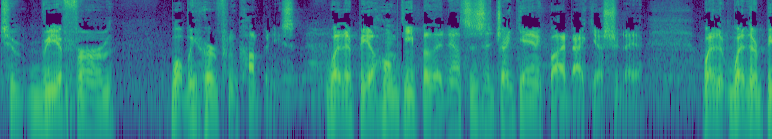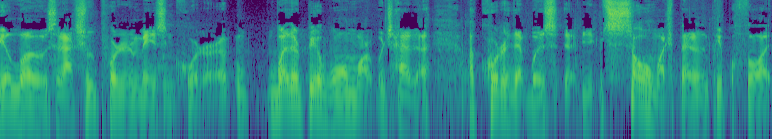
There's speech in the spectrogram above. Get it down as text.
to reaffirm what we heard from companies, whether it be a Home Depot that announces a gigantic buyback yesterday, whether, whether it be a Lowe's that actually reported an amazing quarter, uh, whether it be a Walmart, which had a, a quarter that was uh, so much better than people thought,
